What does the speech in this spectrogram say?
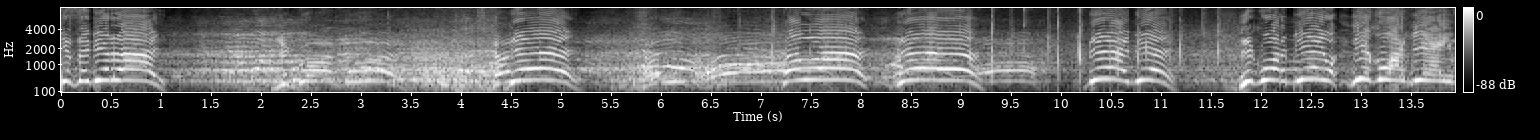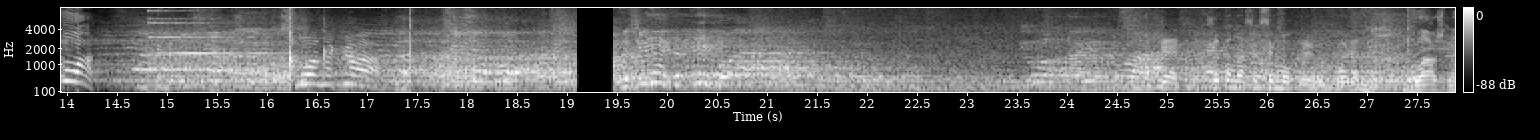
судьи, забирай! Егор, давай! Дай, Бей! дай! Давай! Е! Бей, бей! Егор, бей его! Егор, бей его! Что, нога? Начинай! Опять. Что-то наши все мокрые выходят. Влажный.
